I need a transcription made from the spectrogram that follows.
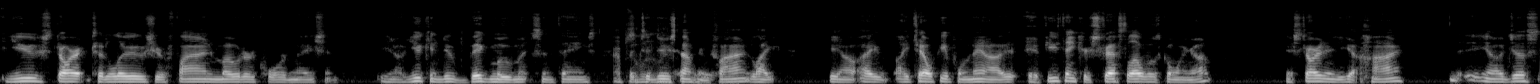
you start to lose your fine motor coordination. You know, you can do big movements and things, Absolutely. but to do something fine, like, you know, I, I tell people now, if you think your stress level is going up, it's starting to get high, you know, just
